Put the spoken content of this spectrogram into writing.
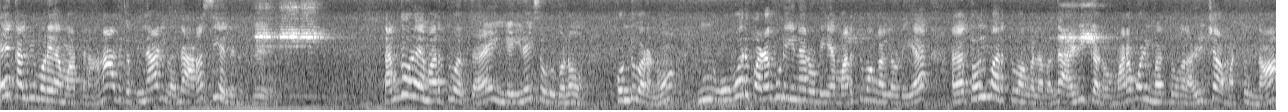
ஏன் கல்வி முறையாக மாற்றினாங்கன்னா அதுக்கு பின்னாடி வந்து அரசியல் இருக்குது தங்களுடைய மருத்துவத்தை இங்கே இணை சொடுக்கணும் கொண்டு வரணும். ஒவ்வொரு பழங்குடியினருடைய மருத்துவங்களுடைய அதாவது தொல் மருத்துவங்களை வந்து அழிக்கணும். மரபொழி மருத்துவங்களை அழிச்சா மட்டும்தான்.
